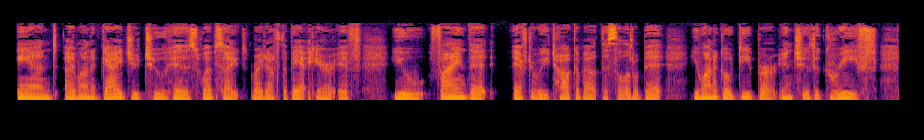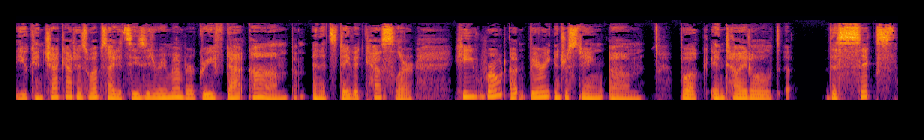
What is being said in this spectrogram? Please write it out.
And I want to guide you to his website right off the bat here. If you find that after we talk about this a little bit, you want to go deeper into the grief, you can check out his website. It's easy to remember, grief.com, and it's David Kessler. He wrote a very interesting um, book entitled The Sixth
